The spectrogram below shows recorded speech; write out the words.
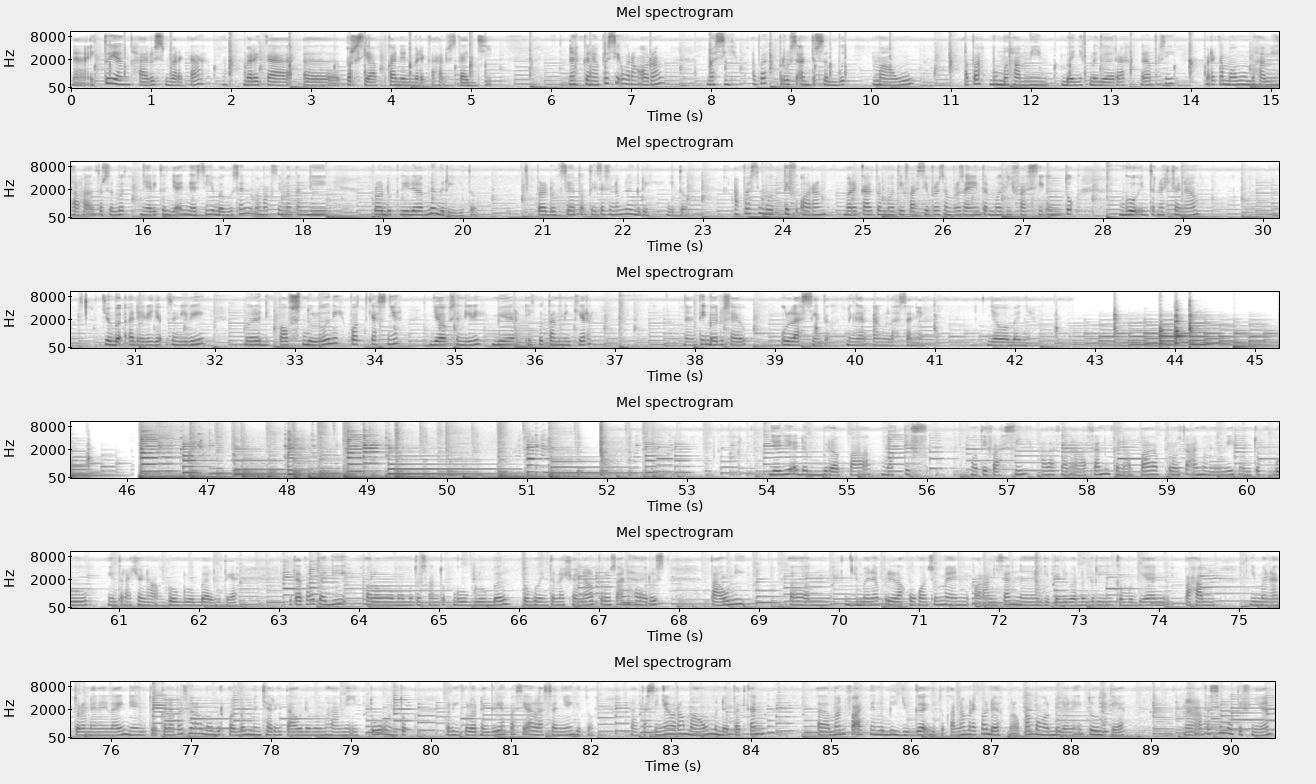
Nah itu yang harus mereka mereka uh, persiapkan dan mereka harus kaji. Nah kenapa sih orang-orang masih apa perusahaan tersebut mau apa memahami banyak negara? Kenapa sih mereka mau memahami hal-hal tersebut nyari kerjaan gak sih? Bagusan memaksimalkan di produk di dalam negeri gitu. Produksi atau aktivitas dalam negeri gitu. Apa sih motif orang? Mereka termotivasi perusahaan-perusahaan ini termotivasi untuk go internasional? Coba ada jawab sendiri. Boleh di pause dulu nih podcastnya. Jawab sendiri biar ikutan mikir. Nanti baru saya ulas gitu dengarkan ulasannya jawabannya jadi ada beberapa motif motivasi alasan-alasan kenapa perusahaan memilih untuk go internasional go global gitu ya. Kita tahu tadi kalau memutuskan untuk go global atau go internasional perusahaan harus tahu nih um, gimana perilaku konsumen orang di sana gitu di luar negeri kemudian paham gimana aturan dan lain-lainnya gitu. Kenapa sih orang mau berkorban mencari tahu dan memahami itu untuk pergi ke luar negeri? Apa sih alasannya gitu nah pastinya orang mau mendapatkan uh, manfaat yang lebih juga gitu karena mereka udah melakukan pengorbanan itu gitu ya nah apa sih motifnya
